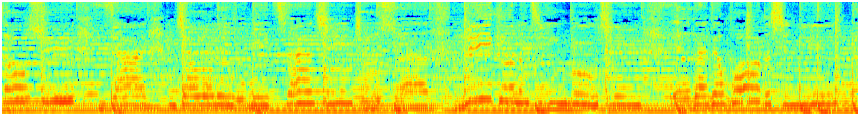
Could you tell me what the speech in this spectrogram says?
奏曲，在角落里为你弹琴。就算你可能听不清，也代表我的心意。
